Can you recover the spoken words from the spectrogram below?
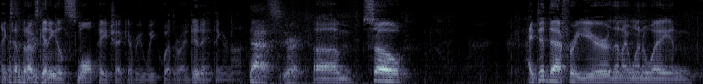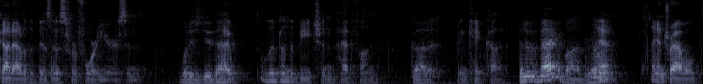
Except that I was getting a small paycheck every week, whether I did anything or not. That's right. Um, so I did that for a year. Then I went away and got out of the business for four years, and What did you do then? I lived on the beach and had fun Got it. in Cape Cod. Bit of a vagabond, really. Yeah, and traveled,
